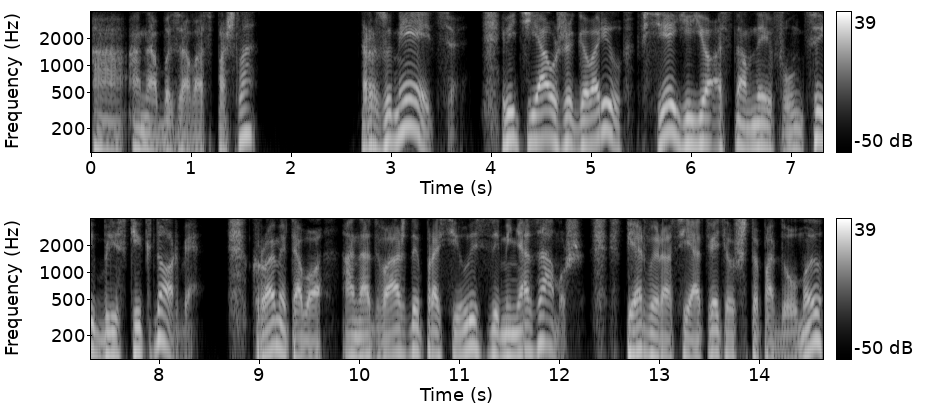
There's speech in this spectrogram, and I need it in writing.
А она бы за вас пошла? Разумеется, ведь я уже говорил, все ее основные функции близки к норме. Кроме того, она дважды просилась за меня замуж. В первый раз я ответил, что подумаю,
